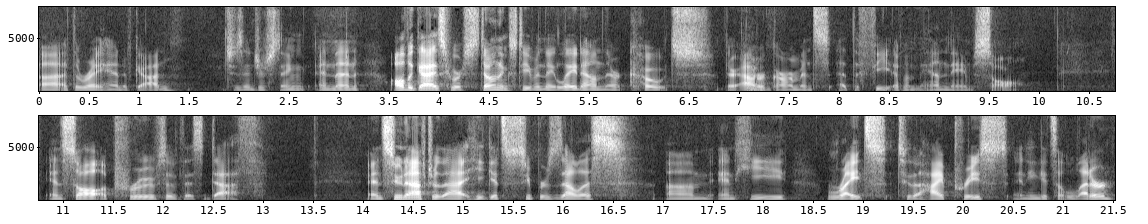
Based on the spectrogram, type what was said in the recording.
uh, at the right hand of God, which is interesting. And then all the guys who are stoning Stephen, they lay down their coats, their outer Yeah. garments, at the feet of a man named Saul. And Saul approves of this death. And soon after that, he gets super zealous um, and he writes to the high priest and he gets a letter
